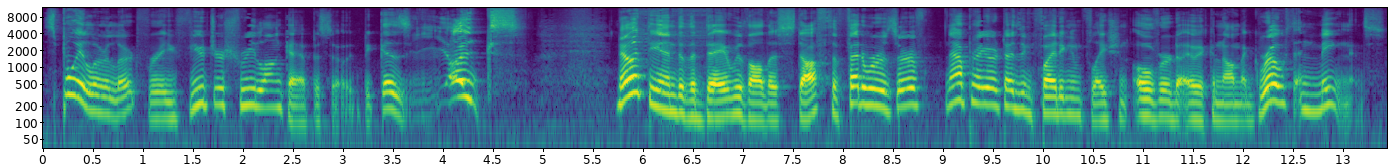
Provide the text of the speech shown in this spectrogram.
Spoiler alert for a future Sri Lanka episode, because yikes! Now at the end of the day with all this stuff, the Federal Reserve now prioritizing fighting inflation over economic growth and maintenance.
